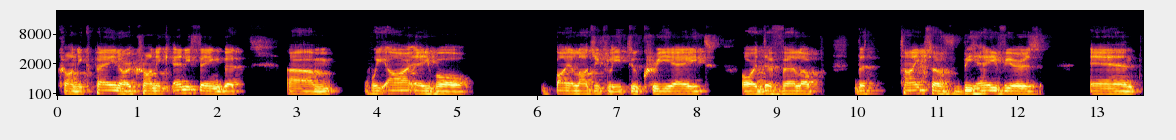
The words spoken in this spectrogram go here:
chronic pain or chronic anything that um, we are able biologically to create or develop the types of behaviors and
